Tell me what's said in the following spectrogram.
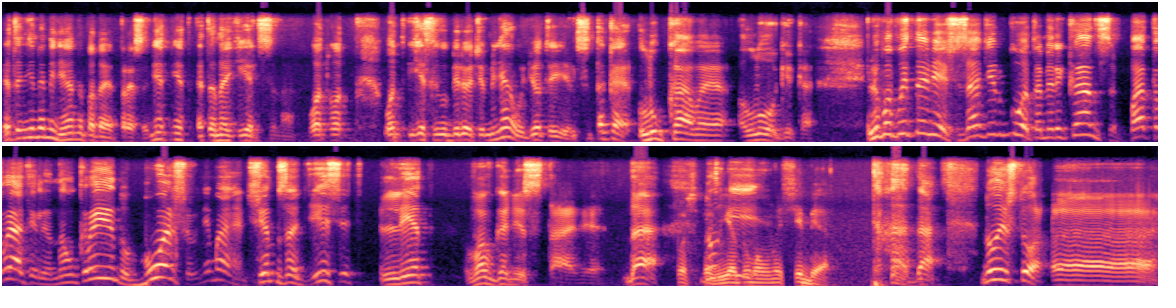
это не на меня нападает пресса. Нет, нет, это на Ельцина. Вот, вот, вот если вы берете меня, уйдет и Ельцин. Такая лукавая логика. Любопытная вещь. За один год американцы потратили на Украину больше внимания, чем за 10 лет в Афганистане. Да. Господи, ну, я и... думал на себя. Да, да. Ну и что? Э,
